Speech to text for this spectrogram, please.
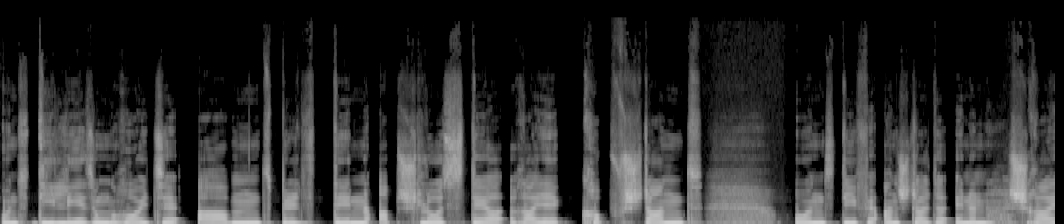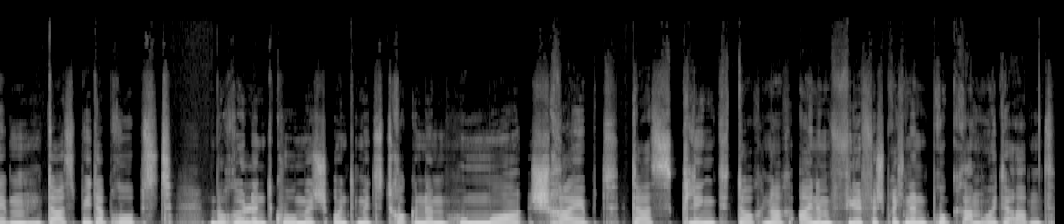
Und die Lesung heute Abend bildet den Abschluss der Reihe Kopfstand und die VeranstalterInnen schreiben, dass Peter Probst brüllend komisch und mit trockenem Humor schreibt. Das klingt doch nach einem vielversprechenden Programm heute Abend.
